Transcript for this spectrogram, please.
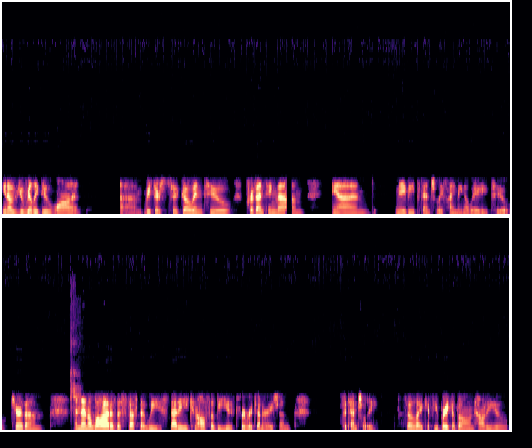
you know, you really do want um, research to go into preventing them and maybe potentially finding a way to cure them. And then a lot of the stuff that we study can also be used for regeneration potentially. So, like if you break a bone, how do you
